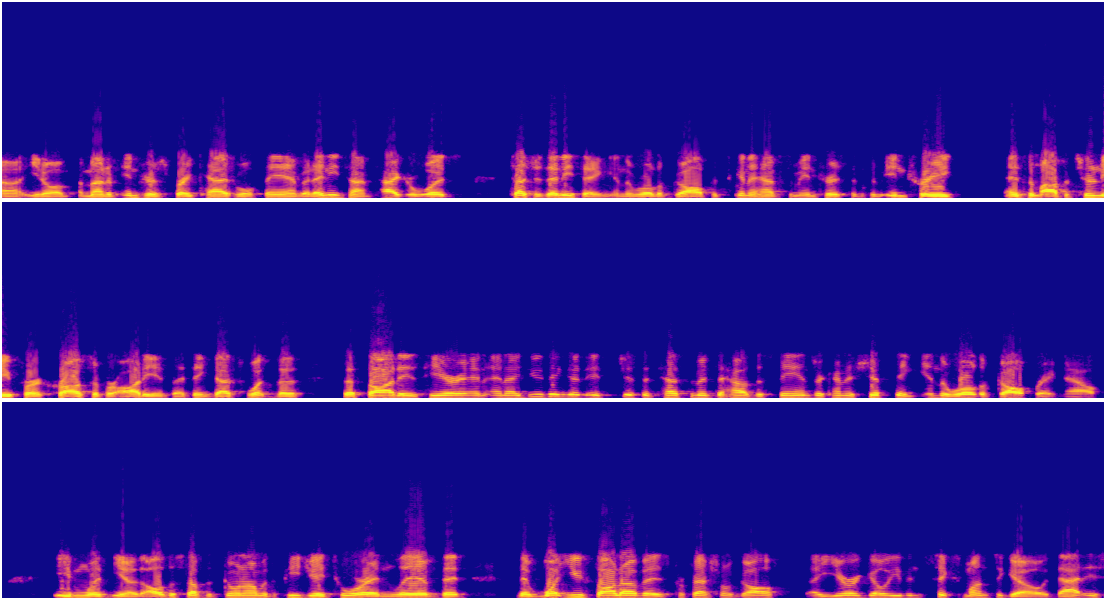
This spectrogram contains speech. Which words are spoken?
uh, you know amount of interest for a casual fan. But anytime Tiger Woods touches anything in the world of golf, it's going to have some interest and some intrigue and some opportunity for a crossover audience. I think that's what the the thought is here, and and I do think that it's just a testament to how the sands are kind of shifting in the world of golf right now. Even with you know all the stuff that's going on with the PGA Tour and LIV, that that what you thought of as professional golf a year ago, even six months ago, that is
